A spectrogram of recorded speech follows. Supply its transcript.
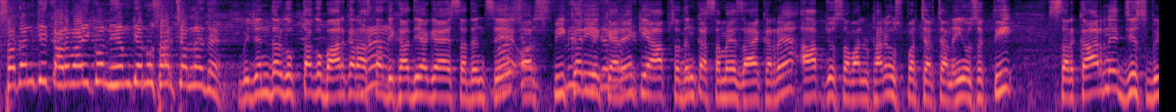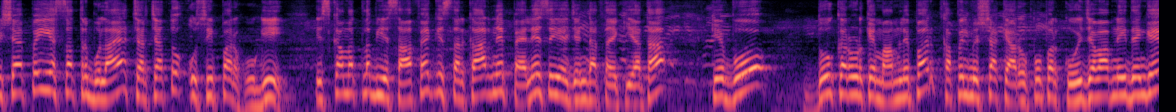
सदन की कार्रवाई को नियम के अनुसार चलने दें। विजेंद्र गुप्ता को बाहर का रास्ता दिखा दिया गया है सदन से और स्पीकर ये कह रहे हैं कि आप सदन का समय जाया कर रहे हैं। आप जो सवाल उठा रहे हैं उस पर चर्चा नहीं हो सकती। सरकार ने जिस विषय पे यह सत्र बुलाया चर्चा तो उसी पर होगी। इसका मतलब ये साफ़ है कि सरकार ने पहले से यह एजेंडा तय किया था कि वो दो करोड़ के मामले पर कपिल मिश्रा के आरोपों पर कोई जवाब नहीं देंगे।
